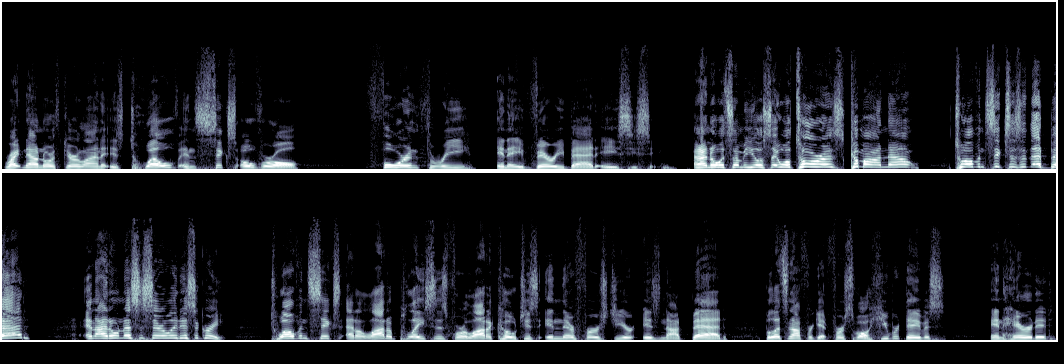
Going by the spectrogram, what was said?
Right now, North Carolina is 12 and 6 overall, 4 and 3 in a very bad ACC. And I know what some of you will say, well, Torres, come on now. 12 and 6 isn't that bad? And I don't necessarily disagree. 12 and 6 at a lot of places for a lot of coaches in their first year is not bad. But let's not forget, first of all, Hubert Davis inherited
